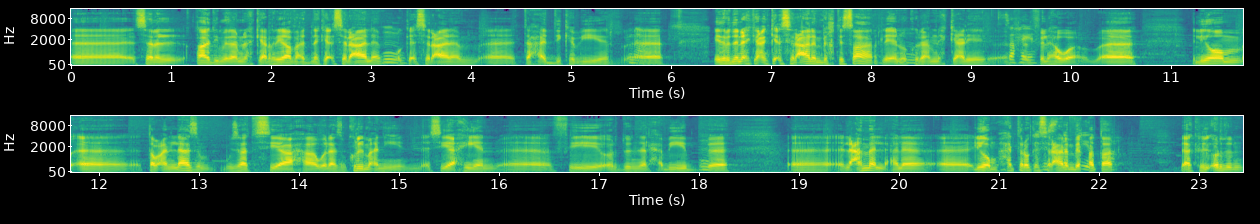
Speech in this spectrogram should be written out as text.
آه، السنة القادمة اذا بنحكي عن الرياضه عندنا كأس العالم مم. وكأس العالم آه، تحدي كبير نعم. آه، إذا بدنا نحكي عن كأس العالم باختصار لأنه كنا عم نحكي عليه صحيح. في الهواء اليوم طبعا لازم وزارة السياحة ولازم كل المعنيين سياحيا في أردننا الحبيب مم. آه، العمل على آه، اليوم حتى لو كأس العالم بقطر لكن الأردن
